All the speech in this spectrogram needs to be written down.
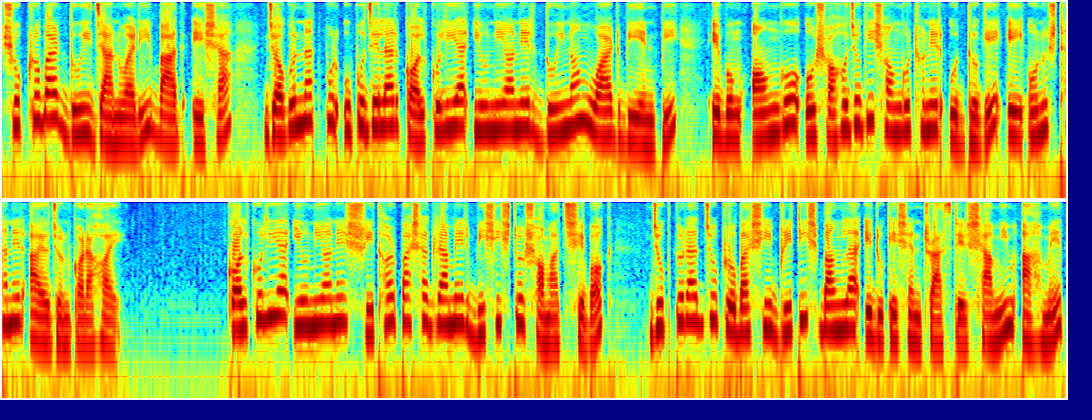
শুক্রবার দুই জানুয়ারি বাদ এশা, জগন্নাথপুর উপজেলার কলকলিয়া ইউনিয়নের দুই নং ওয়ার্ড বিএনপি এবং অঙ্গ ও সহযোগী সংগঠনের উদ্যোগে এই অনুষ্ঠানের আয়োজন করা হয়। কলকলিয়া ইউনিয়নের শ্রীধরপাশা গ্রামের বিশিষ্ট সমাজসেবক, যুক্তরাজ্য প্রবাসী ব্রিটিশ বাংলা এডুকেশন ট্রাস্টের শামীম আহমেদ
